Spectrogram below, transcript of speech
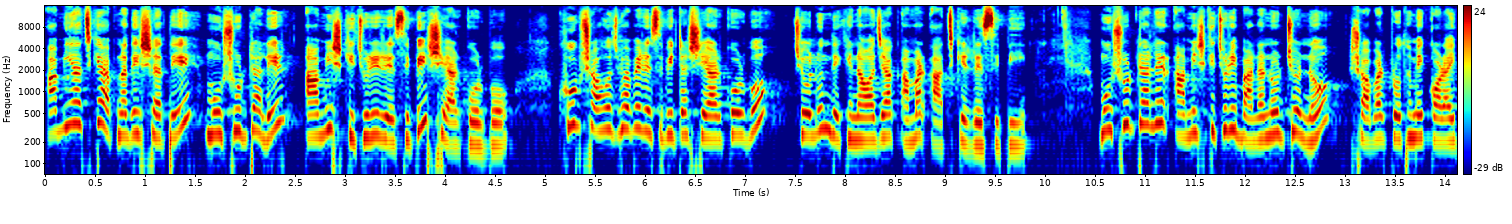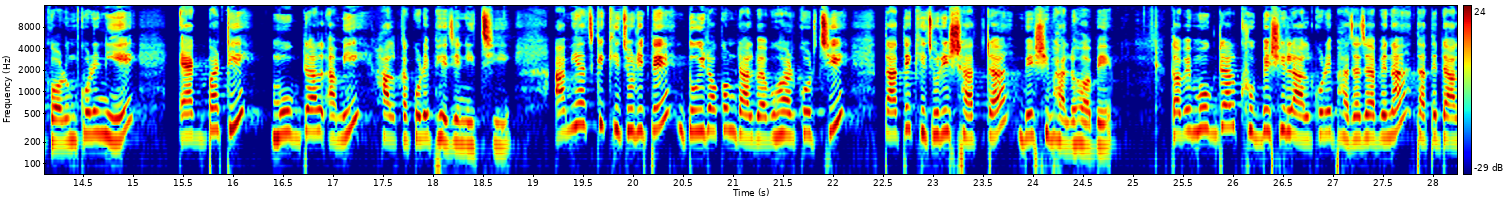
আমি আজকে আপনাদের সাথে মসুর ডালের আমিষ খিচুড়ির রেসিপি শেয়ার করব। খুব সহজভাবে রেসিপিটা শেয়ার করব। চলুন দেখে নেওয়া যাক আমার আজকের রেসিপি মুসুর ডালের আমিষ খিচুড়ি বানানোর জন্য সবার প্রথমে কড়াই গরম করে নিয়ে এক বাটি মুগ ডাল আমি হালকা করে ভেজে নিচ্ছি। আমি আজকে খিচুড়িতে দুই রকম ডাল ব্যবহার করছি, তাতে খিচুড়ির স্বাদটা বেশি ভালো হবে। তবে মুগ ডাল খুব বেশি লাল করে ভাজা যাবে না, তাতে ডাল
